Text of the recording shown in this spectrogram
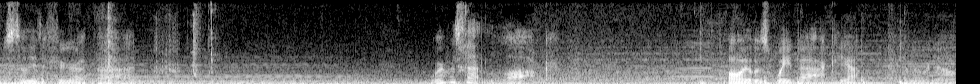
We still need to figure out that. Where was that lock? Oh, it was way back. Yeah, I remember now.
